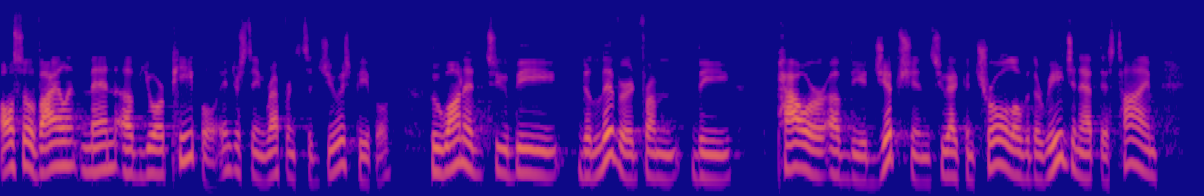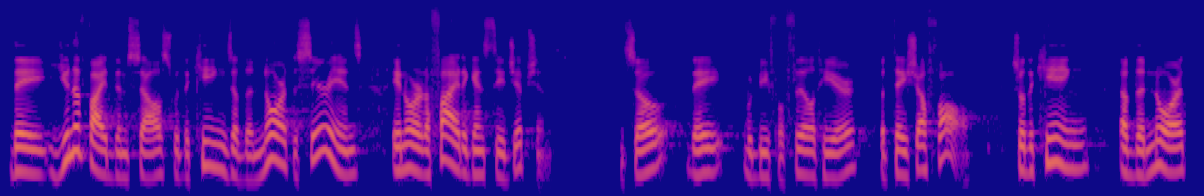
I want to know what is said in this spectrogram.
also violent men of your people. Interesting reference to Jewish people who wanted to be delivered from the power of the Egyptians who had control over the region at this time. They unified themselves with the kings of the north, the Syrians, in order to fight against the Egyptians. And so they would be fulfilled here, but they shall fall. So the king of the north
